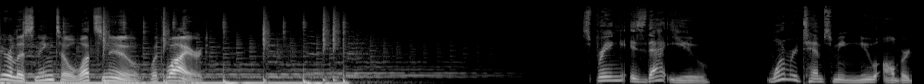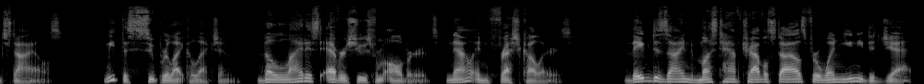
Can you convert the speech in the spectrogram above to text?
You're listening to What's New with Wired. Spring, is that you? Warmer temps mean new Allbirds styles. Meet the Superlight Collection, the lightest ever shoes from Allbirds, now in fresh colors. They've designed must have travel styles for when you need to jet.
